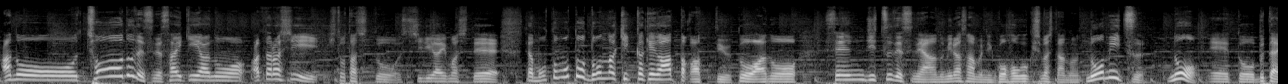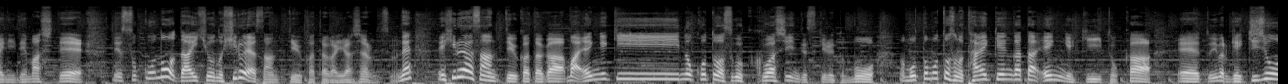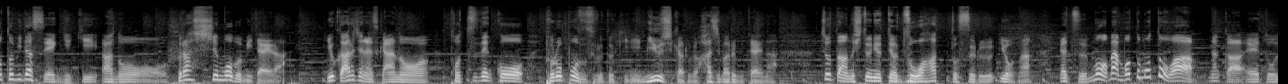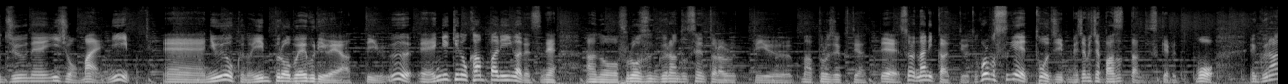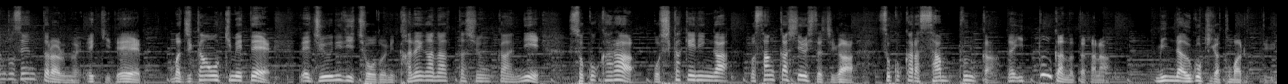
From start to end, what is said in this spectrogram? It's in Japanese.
あのーちょうどですね、最近あの、新しい人たちと知り合いまして、もともとどんなきっかけがあったかっていうと、あの、先日ですね、あの、皆様にご報告しました、あの、ノーミーツの、えっ、と、舞台に出まして、で、そこの代表のひろやさんっていう方がいらっしゃるんですよね。で、ひろやさんっていう方が、まあ、演劇のことはすごく詳しいんですけれども、もともとその体験型演劇とか、えっ、と、いわゆる劇場を飛び出す演劇、あの、フラッシュモブみたいな、よくあるじゃないですか、あの、突然こう、プロポーズするときにミュージカルが始まるみたいな。ちょっとあの人によってはゾワッとするようなやつも、まあもともとは、なんか、えっ、と、10年以上前に、えー、ニューヨークのインプロブエブリウェアっていう、えー演劇のカンパニーがですね、あの、フローズングランドセントラルっていう、まあプロジェクトやって、それは何かっていうと、これもすげえ当時めちゃめちゃバズったんですけれども、えーグランドセントラルの駅で、まあ時間を決めて、で、12時ちょうどに鐘が鳴った瞬間に、そこから、こう仕掛け人が、まあ参加してる人たちが、そこから3分間、1分間だったかな、みんな動きが止まるっていう。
